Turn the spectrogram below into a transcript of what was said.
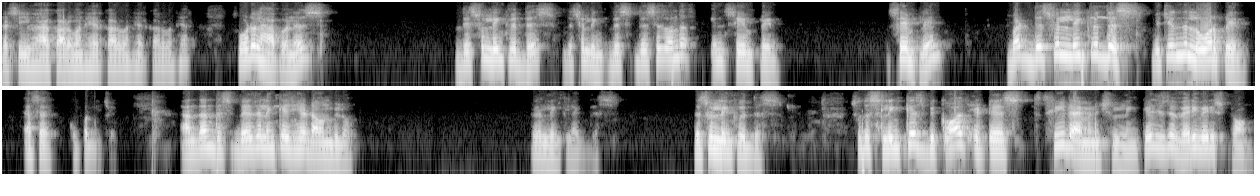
let's say you have carbon here, carbon here, carbon here. So what will happen is this will link with this, this will link, this this is on the in same plane. Same plane, but this will link with this, which is in the lower plane. ऐसे ऊपर नीचे. And then this there's a linkage here down below. There's a link like this. This will link with this. So this linkage, because it is three-dimensional linkage, is a very, very strong.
